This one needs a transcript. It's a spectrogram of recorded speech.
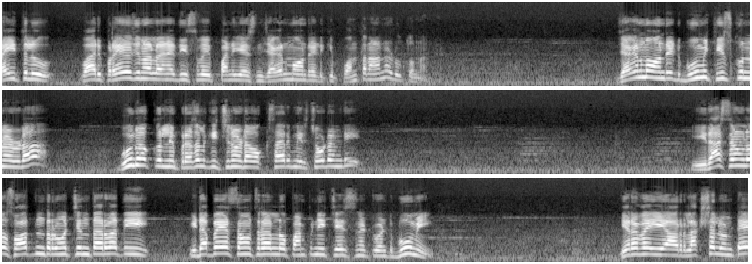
రైతులు వారి ప్రయోజనాలు అనేది తీసుకుపోయి పనిచేసిన జగన్మోహన్ రెడ్డికి పొంతనా అని అడుగుతున్నాను జగన్మోహన్ రెడ్డి భూమి తీసుకున్నాడా? భూమి హక్కుల్ని ప్రజలకు ఇచ్చినాడా? ఒకసారి మీరు చూడండి. ఈ రాష్ట్రంలో స్వాతంత్రం వచ్చిన తర్వాత ఈ డెబ్బై సంవత్సరాల్లో పంపిణీ చేసినటువంటి భూమి ఇరవై ఆరు లక్షలుంటే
